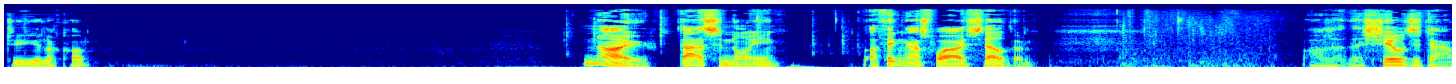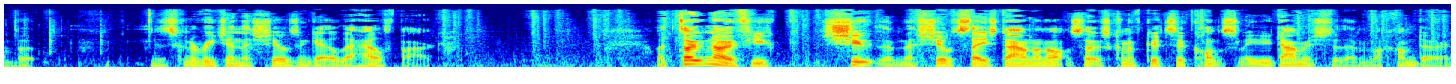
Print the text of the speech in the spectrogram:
Do you lock on? No, that's annoying. I think that's why I sell them. Oh, look, their shields are down, but they're just going to regen their shields and get all their health back. I don't know if you shoot them, their shield stays down or not, so it's kind of good to constantly do damage to them, like I'm doing.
